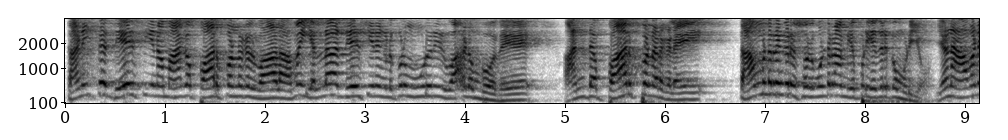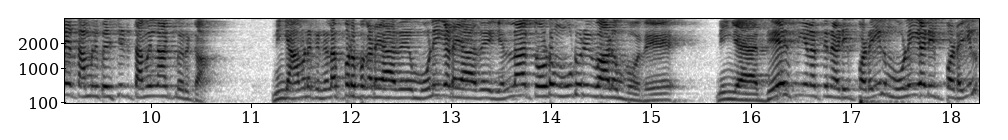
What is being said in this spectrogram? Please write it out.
தனித்த தேசியனமாக பார்ப்பனர்கள் வாழாம எல்லா தேசியனங்களுக்கும் ஊடுருவி வாழும்போது அந்த பார்ப்பனர்களை தமிழருங்கிற சொல் கொண்டு நாம் எப்படி எதிர்க்க முடியும்? ஏன்னா அவனே தமிழ் பேசிட்டு தமிழ்நாட்டில் இருக்கான். நீங்க அவனுக்கு நிலப்பரப்பு கிடையாது மொழி கிடையாது எல்லாத்தோடும் ஊடுருவி வாழும் போது நீங்க தேசிய இனத்தின் அடிப்படையில் மொழி அடிப்படையில்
